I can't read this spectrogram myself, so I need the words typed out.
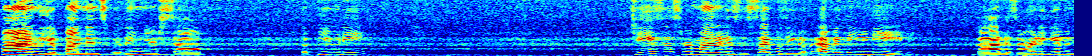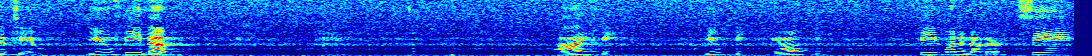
Find the abundance within yourself, the beauty Jesus reminded his disciples that you have everything you need. God has already given it to you. You feed them. I feed. You feed. We all feed. Feed one another. See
